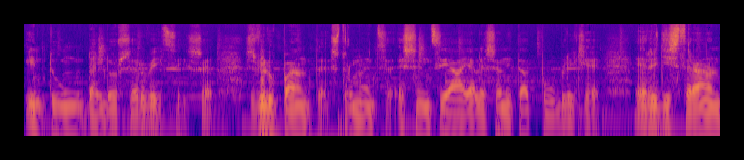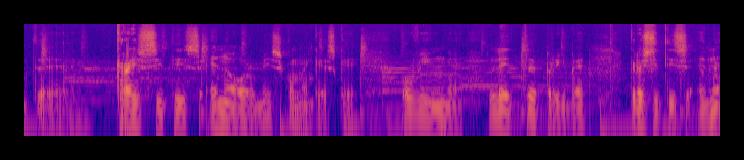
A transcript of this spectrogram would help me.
in dai loro servizi, sviluppando strumenti essenziali alle sanità pubbliche e registrando crescitis enormis, come che ovin let prime, crescitis en,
